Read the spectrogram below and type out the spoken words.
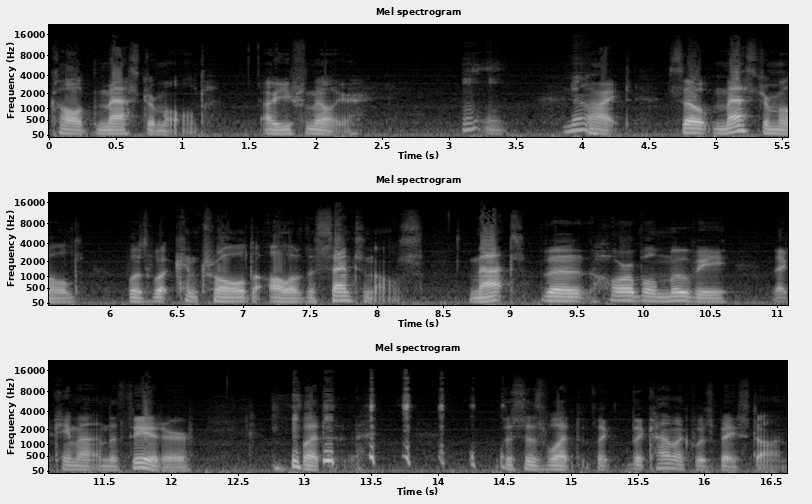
called Master Mold. Are you familiar? Mm-mm. No. All right. So Master Mold was what controlled all of the Sentinels, not the horrible movie that came out in the theater, but this is what the the comic was based on.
